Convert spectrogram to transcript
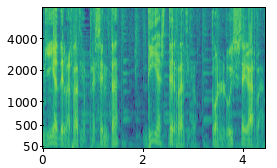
Guía de la Radio presenta Días de Radio con Luis Segarra.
